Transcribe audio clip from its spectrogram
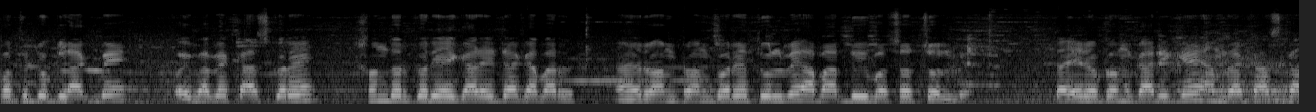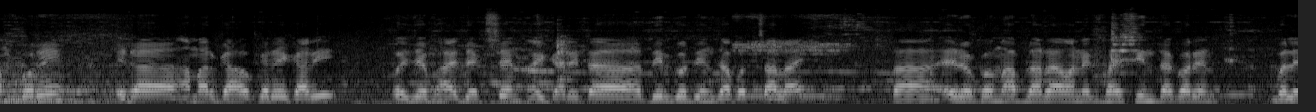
কতটুক লাগবে, ওইভাবে কাজ করে সুন্দর করে এই গাড়িটাকে আবার রং টং করে তুলবে, আবার দুই বছর চলবে। তা এরকম গাড়িকে আমরা কাজ কাম করে, এটা আমার গ্রাহকের এই গাড়ি, ওই যে ভাই দেখছেন, ওই গাড়িটা দীর্ঘদিন যাবৎ চালায়। তা এরকম আপনারা অনেক ভাই চিন্তা করেন, বলে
